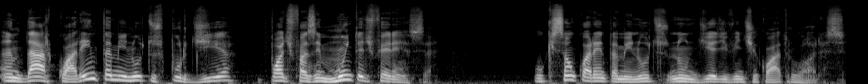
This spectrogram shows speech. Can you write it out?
Andar 40 minutos por dia pode fazer muita diferença. O que são 40 minutos num dia de 24 horas?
